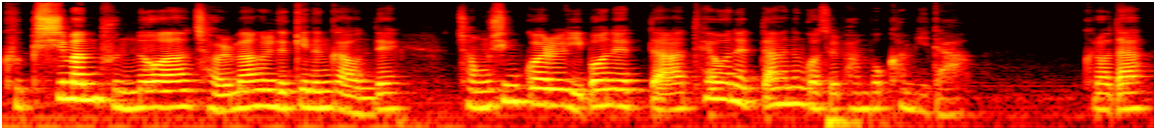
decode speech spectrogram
극심한 분노와 절망을 느끼는 가운데 정신과를 입원했다, 퇴원했다 하는 것을 반복합니다. 그러다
